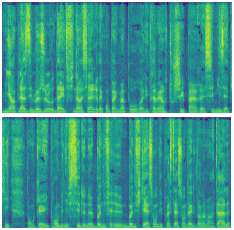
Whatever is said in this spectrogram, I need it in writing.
mis en place des mesures d'aide financière et d'accompagnement pour les travailleurs touchés par ces mises à pied. Donc, donc, euh, ils pourront bénéficier d'une bonification des prestations d'aide gouvernementale.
